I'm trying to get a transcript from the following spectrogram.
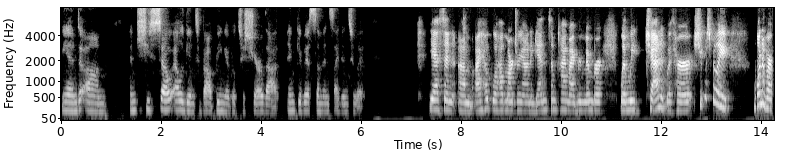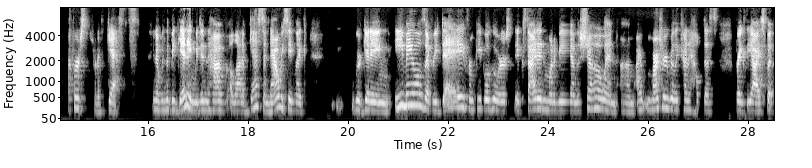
and um, and she's so elegant about being able to share that and give us some insight into it Yes, and um, I hope we'll have Marjorie on again sometime. I remember when we chatted with her, she was really one of our first sort of guests. You know, in the beginning, we didn't have a lot of guests, and now we seem like we're getting emails every day from people who are excited and want to be on the show. And um, I, Marjorie really kind of helped us break the ice. But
